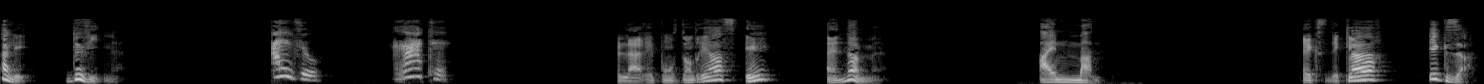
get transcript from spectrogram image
allez, devine. Also, rate. La réponse d'Andreas est un homme. Ein Mann. Ex déclare exact.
